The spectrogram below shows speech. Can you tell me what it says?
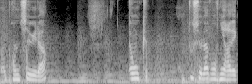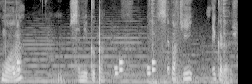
on va prendre celui-là. Donc, tout cela vont venir avec moi. Hein. C'est mes copains. C'est parti, décollage.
